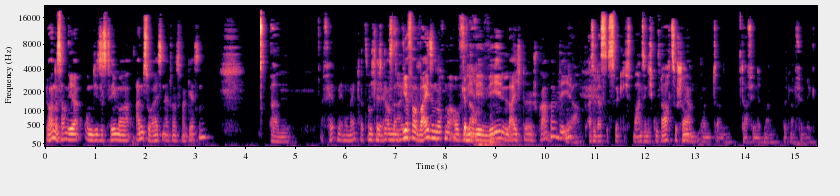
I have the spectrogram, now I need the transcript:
Johannes, haben wir, um dieses Thema anzureißen, etwas vergessen? Ähm, fällt mir im Moment tatsächlich okay, ein. Wir verweisen nochmal auf genau. www.leichtesprache.de. Ja, also das ist wirklich wahnsinnig gut nachzuschauen ja. und ähm, da findet man, wird man fündig.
